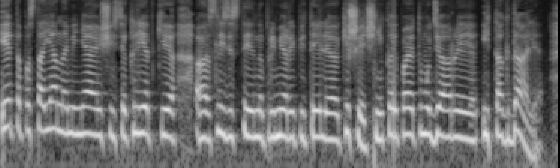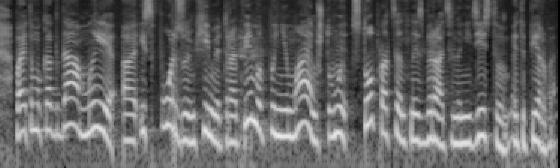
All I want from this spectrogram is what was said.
Это постоянно меняющиеся клетки э, слизистые, например, эпителия кишечника, и поэтому диарея и так далее. Поэтому, когда мы э, используем химиотерапию, мы понимаем, что мы стопроцентно избирательно не действуем. Это первое.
